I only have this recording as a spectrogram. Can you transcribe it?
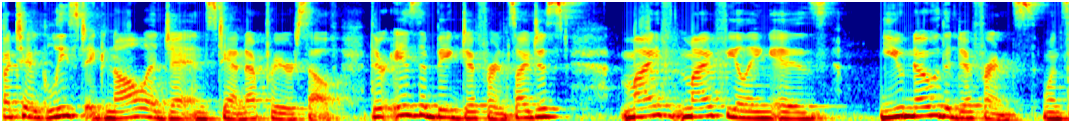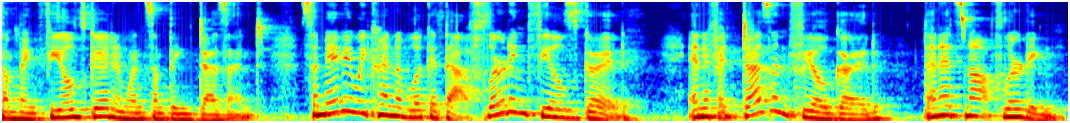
but to at least acknowledge it and stand up for yourself. There is a big difference. I just my my feeling is you know the difference when something feels good and when something doesn't. So maybe we kind of look at that. Flirting feels good. And if it doesn't feel good, then it's not flirting.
